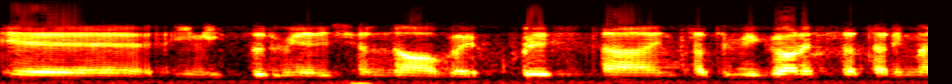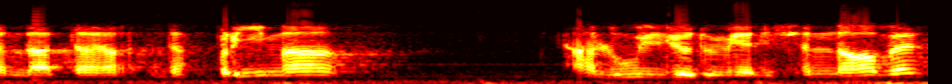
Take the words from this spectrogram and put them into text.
eh, inizio 2019, questa entrata in vigore è stata rimandata da prima a luglio 2019,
